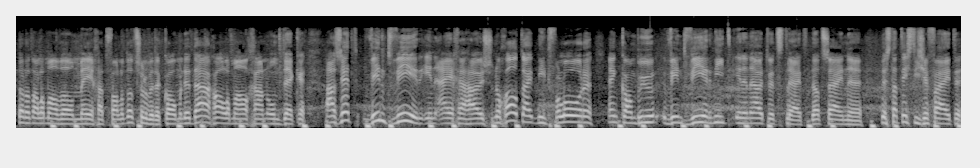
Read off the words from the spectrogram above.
dat het allemaal wel mee gaat vallen. Dat zullen we de komende dagen allemaal gaan ontdekken. AZ wint weer in eigen huis. Nog altijd niet verloren. En Cambuur wint weer niet in een uitwedstrijd. Dat zijn uh, de statistische feiten.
